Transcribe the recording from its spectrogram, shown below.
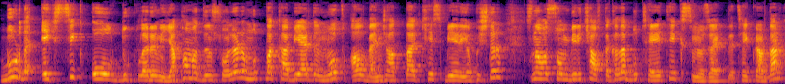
Burada eksik olduklarını yapamadığın soruları mutlaka bir yerde not al. Bence hatta kes bir yere yapıştır. Sınava son 1-2 hafta kala bu TYT kısmını özellikle tekrardan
